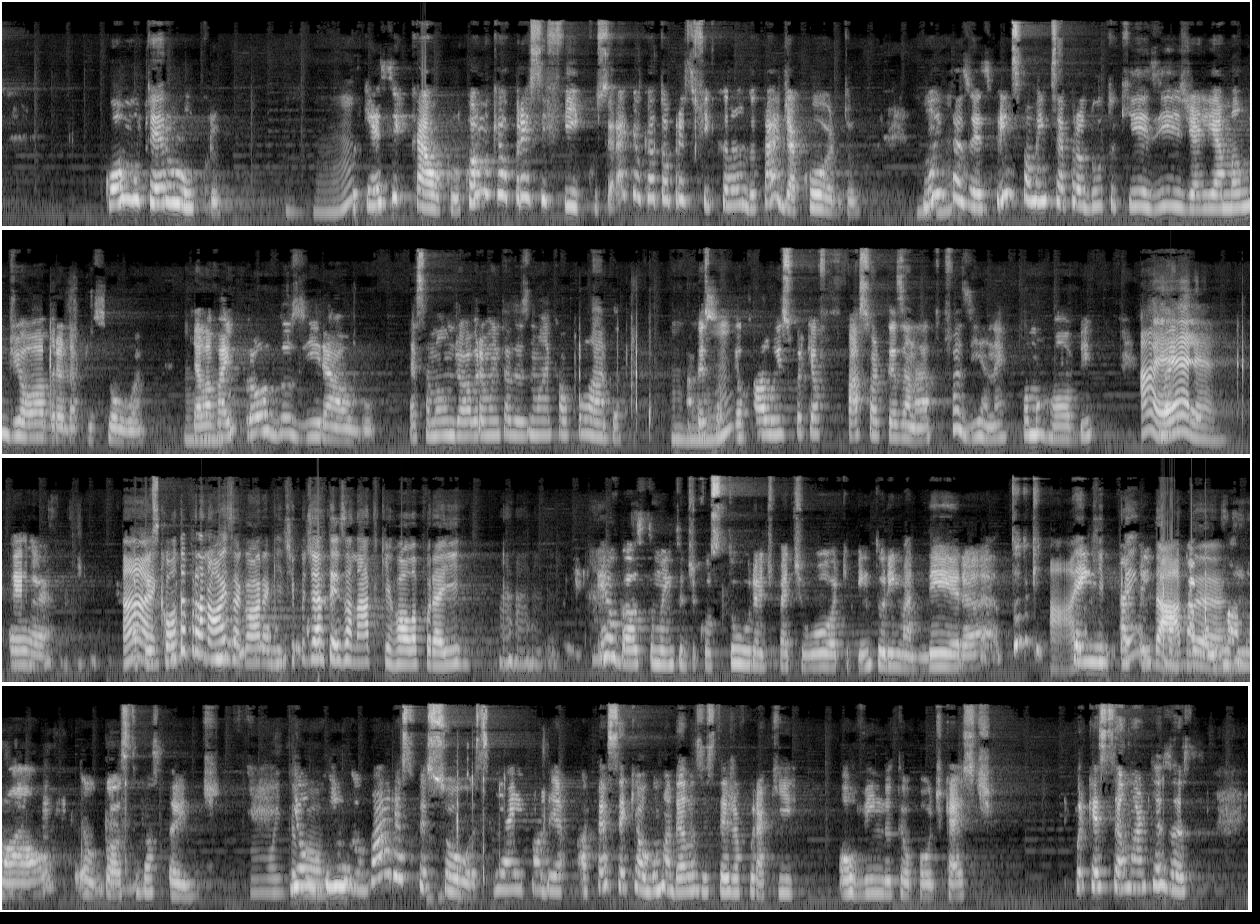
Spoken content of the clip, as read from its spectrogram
Como ter o lucro? Uhum. Porque esse cálculo, como que eu precifico? Será que o que eu estou precificando está de acordo? Uhum. Muitas vezes, principalmente se é produto que exige ali a mão de obra da pessoa, que ela uhum. vai produzir algo essa mão de obra muitas vezes não é calculada. Uhum. A pessoa, eu falo isso porque eu faço artesanato, fazia, né? Como hobby. Ah, é? É. Ah, conta para nós agora, que tipo de artesanato que rola por aí? Eu gosto muito de costura, de patchwork, pintura em madeira, tudo que Ai, tem que prendada. manual, eu gosto bastante. Muito e bom. ouvindo várias pessoas, e aí pode até ser que alguma delas esteja por aqui, ouvindo o teu podcast, porque são artesãs.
